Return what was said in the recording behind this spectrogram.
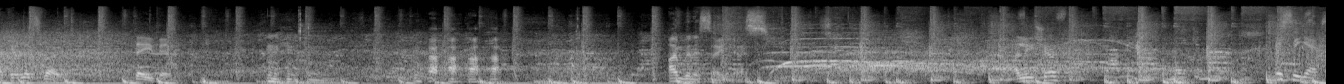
Okay, let's vote. David. I'm going to say yes. Alesha? It's a yes.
